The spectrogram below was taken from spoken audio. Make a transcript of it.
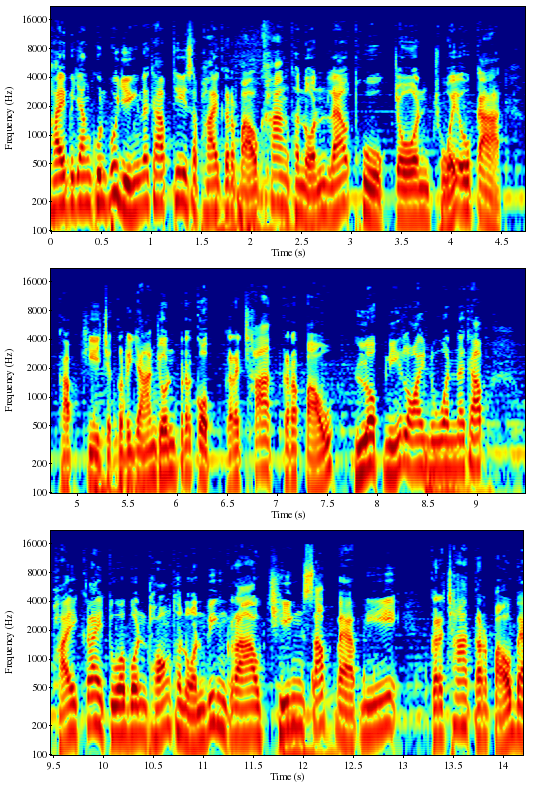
ภัยไปยังคุณผู้หญิงนะครับ ที่สะพายกระเป๋าข้างถนนแล้วถูกโจรฉวยโอกาส ขับขี่จักรยานยนต์ประกบกระชากกระเป๋าหลบหนีลอยนวลนะครับภัยใกล้ตัวบนท้องถนนวิ่งราวชิงทรัพย์แบบนี้ กระชากกระเป๋าแบ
